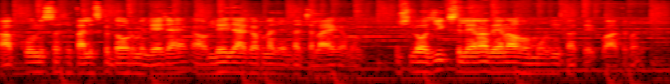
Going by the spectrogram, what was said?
आपको उन्नीस सौ सैंतालीस के दौर में ले जाएगा और ले जाकर अपना एजेंडा चलाएगा मूवी कुछ लॉजिक से लेना देना हो मूवी का तो एक बात बने।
